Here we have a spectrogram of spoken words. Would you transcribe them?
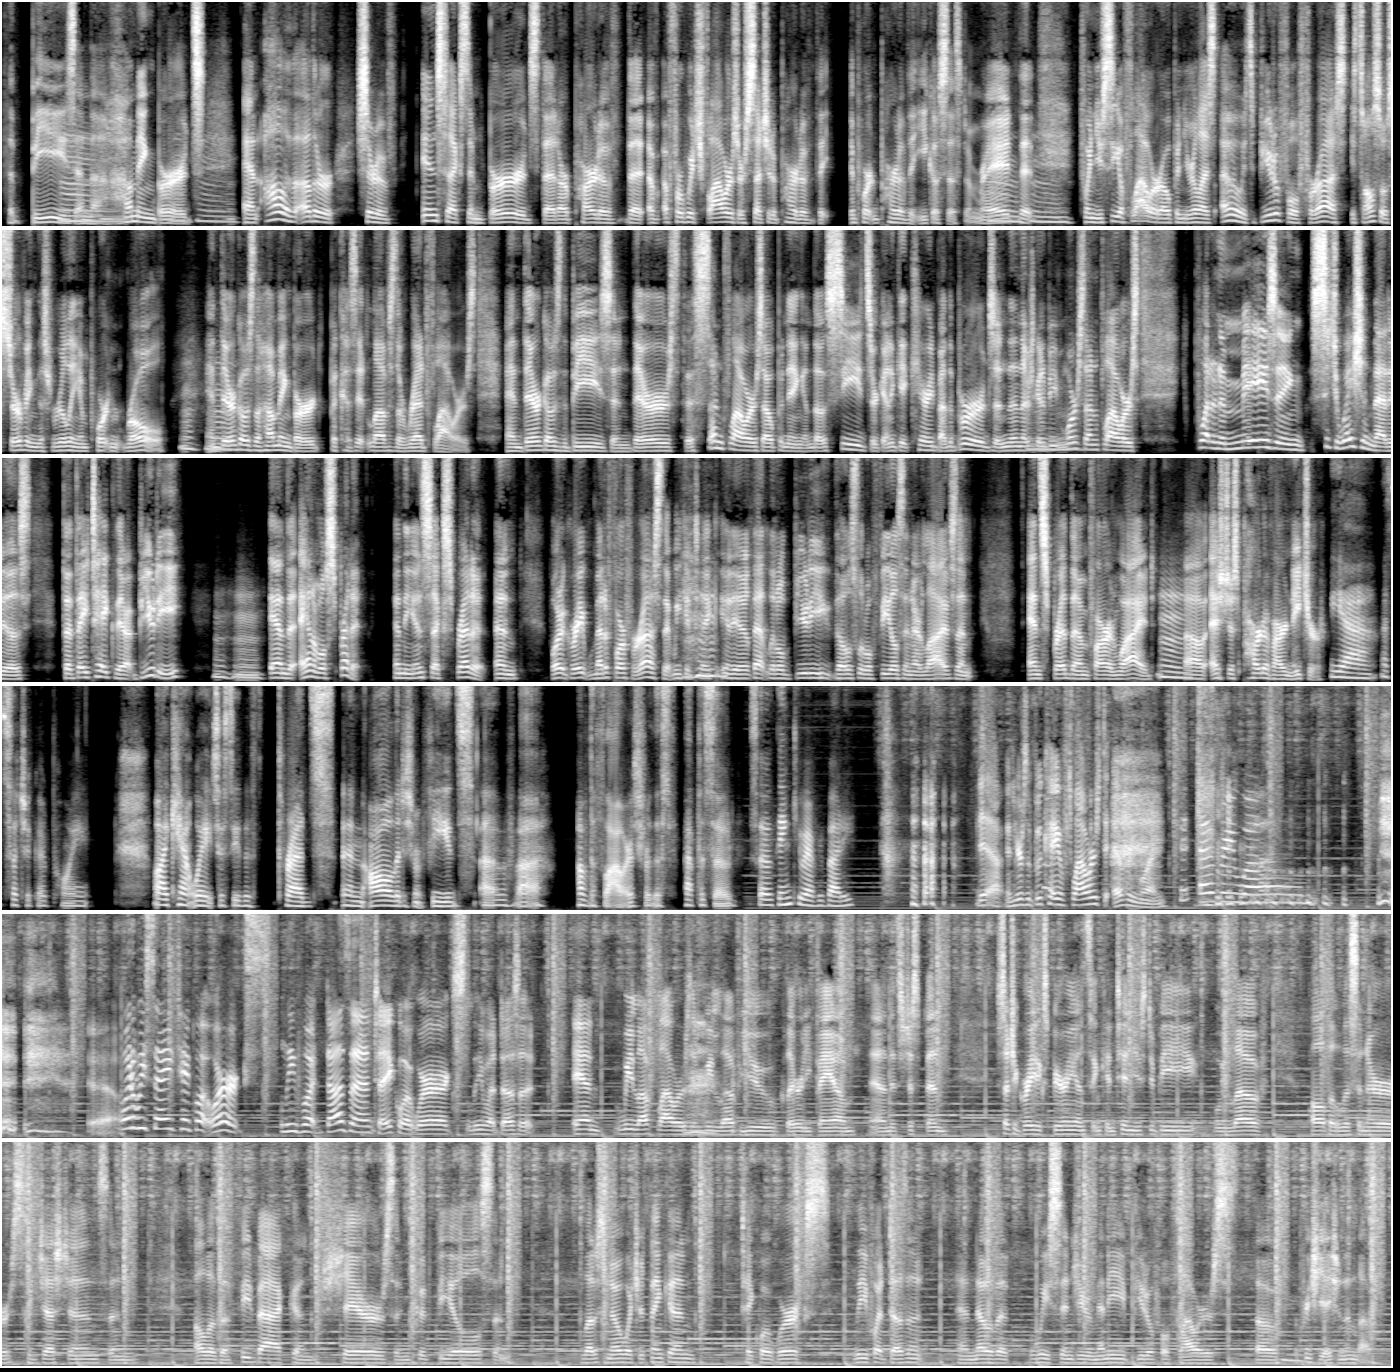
the bees mm. and the mm. hummingbirds mm-hmm. and all of the other sort of insects and birds that are part of the of, for which flowers are such a part of the important part of the ecosystem, right? Mm-hmm. That when you see a flower open, you realize, oh, it's beautiful for us. It's also serving this really important role. Mm-hmm. And there goes the hummingbird because it loves the red flowers. And there goes the bees, and there's the sunflowers opening, and those seeds are going to get carried by the birds. And then there's mm-hmm. going to be more mm. sunflowers what an amazing situation that is that they take their beauty mm-hmm. and the animals spread it and the insects spread it. And what a great metaphor for us that we can take you know, that little beauty, those little feels in our lives and and spread them far and wide mm. uh, as just part of our nature. Yeah, that's such a good point. Well, I can't wait to see the threads and all the different feeds of uh, of the flowers for this episode. So thank you, everybody. yeah, and here's a bouquet of flowers to everyone. To everyone. yeah. What do we say? Take what works, leave what doesn't. Take what works, leave what doesn't. And we love flowers and we love you, Clarity Fam. And it's just been such a great experience and continues to be. We love all the listener suggestions and all of the feedback and shares and good feels and let us know what you're thinking. Take what works, leave what doesn't, and know that we send you many beautiful flowers of mm. appreciation and love.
